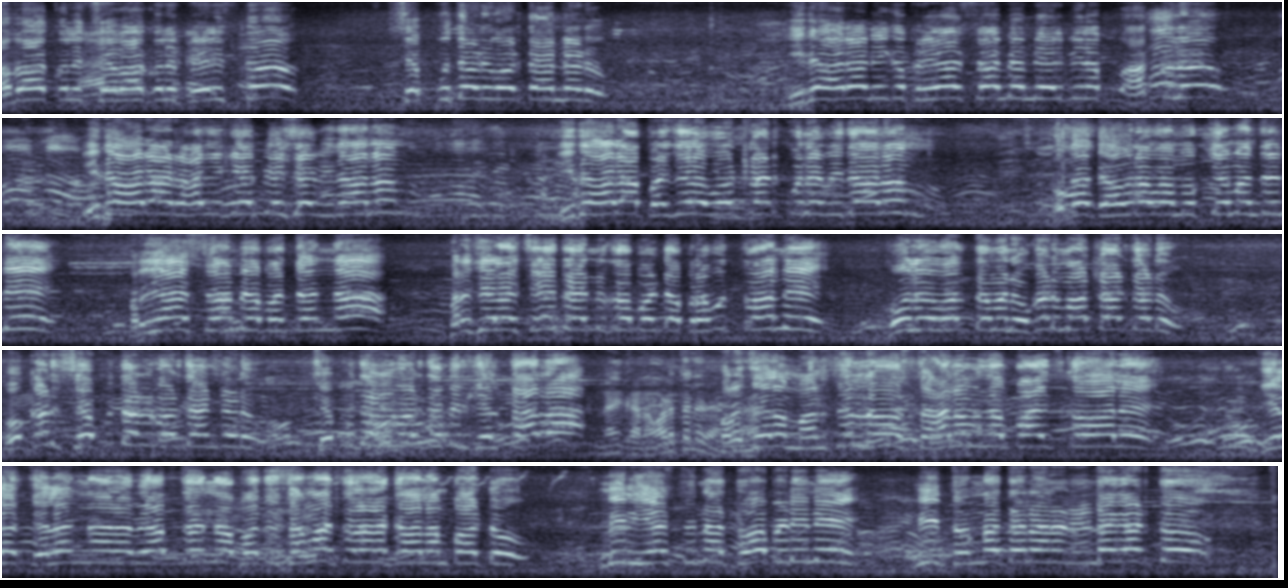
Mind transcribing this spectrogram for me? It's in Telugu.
అవాకులు చెవాకులు పేరుస్తూ చెప్పుతాడు కొడతా అన్నాడు ఇదారా నీకు ప్రజాస్వామ్యం నేర్పిన హక్కులు ఇదారా రాజకీయం చేసే విధానం ఇదారా ప్రజలు ఓట్లాడుకునే విధానం ఒక గౌరవ ముఖ్యమంత్రిని ప్రజాస్వామ్యబద్ధంగా ప్రజల చేత ఎన్నుకోబడ్డ ప్రభుత్వాన్ని కూలగొలుతామని ఒకడు మాట్లాడతాడు ఒకడు చెప్పుతాడు కొడతా అంటాడు చెప్పుతాడు కొడితే మీరు వెళ్తారా ప్రజల మనసుల్లో స్థానం సంపాదించుకోవాలి ఇలా తెలంగాణ వ్యాప్తంగా పది సంవత్సరాల కాలం పాటు మీరు చేస్తున్న దోపిడీని మీ దొంగతనాన్ని ఎండగడుతూ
